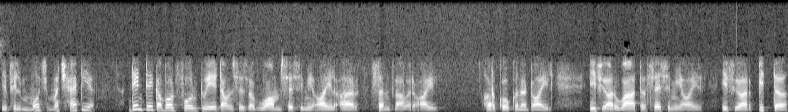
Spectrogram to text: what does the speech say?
You feel much, much happier. Then take about 4 to 8 ounces of warm sesame oil or sunflower oil or coconut oil. If you are Vata, sesame oil. If you are Pitta,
